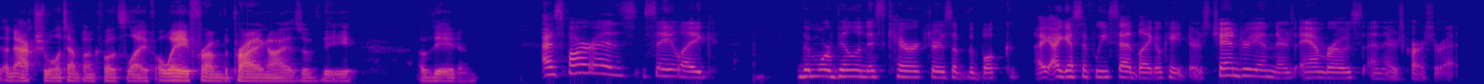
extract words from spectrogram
an actual attempt on Kvothe's life away from the prying eyes of the of the Adem. As far as say like the more villainous characters of the book. I, I, guess if we said like, okay, there's Chandrian, there's Ambrose, and there's Carceret.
